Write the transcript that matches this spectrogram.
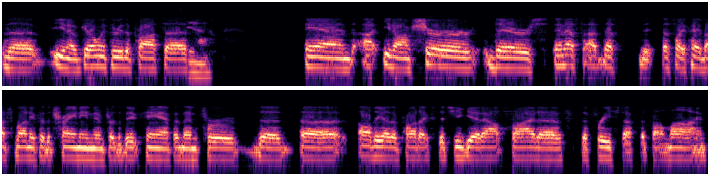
the you know going through the process, yeah. And uh, you know I'm sure there's and that's uh, that's that's why I pay a bunch of money for the training and for the boot camp and then for the uh, all the other products that you get outside of the free stuff that's online,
